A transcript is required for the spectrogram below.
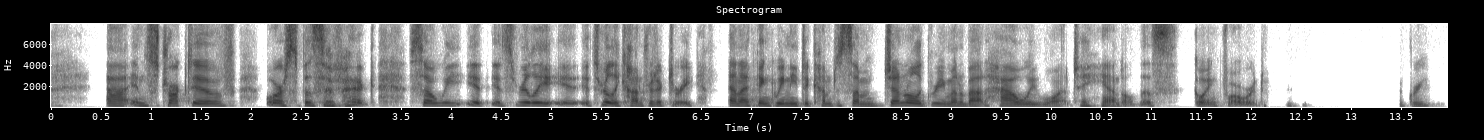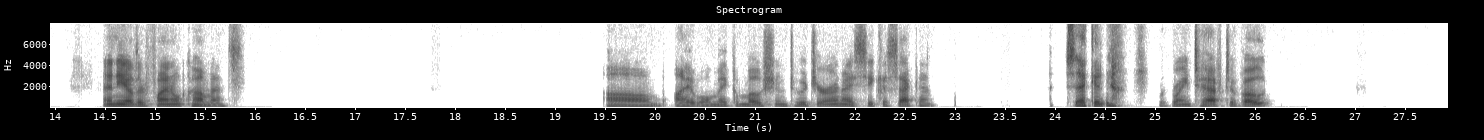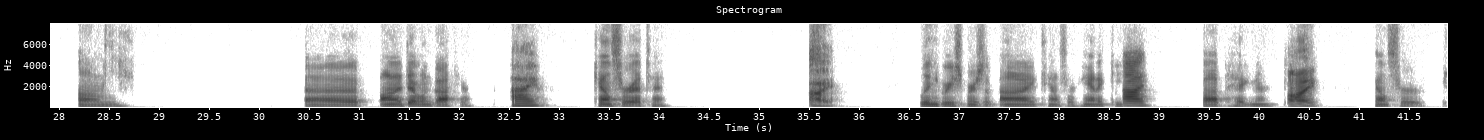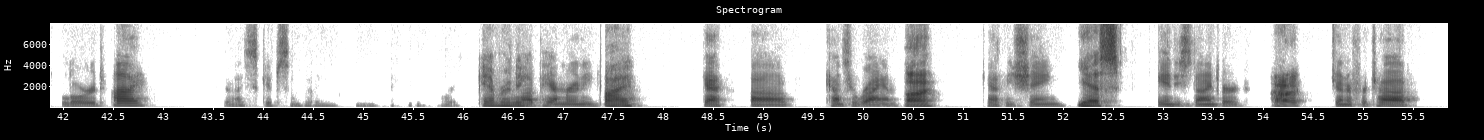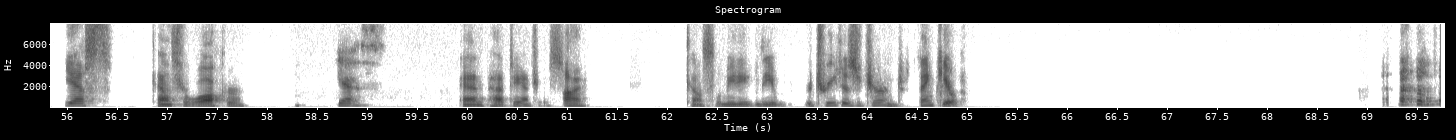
uh, instructive or specific. So we, it, it's really, it- it's really contradictory. And I think we need to come to some general agreement about how we want to handle this going forward. Agree? Any other final comments? Um, I will make a motion to adjourn. I seek a second. Second, We're going to have to vote. Um. Uh, Anna Devlin Gauthier, Aye. Councilor Ette, Aye. Lynn Griesemer's an aye, Councilor Hanneke. Aye. Bob Hegner, Aye. Councilor Lord. aye. Did I skip somebody? Pam Rooney. Uh, Pam Rooney, Aye. Kath, uh, Councilor Ryan, Aye. Kathy Shane, Yes. Andy Steinberg, Aye. Jennifer Todd, Yes. Councilor Walker, Yes. and Pat DeAngelis. Aye. Council meeting, the retreat is adjourned. Thank you.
